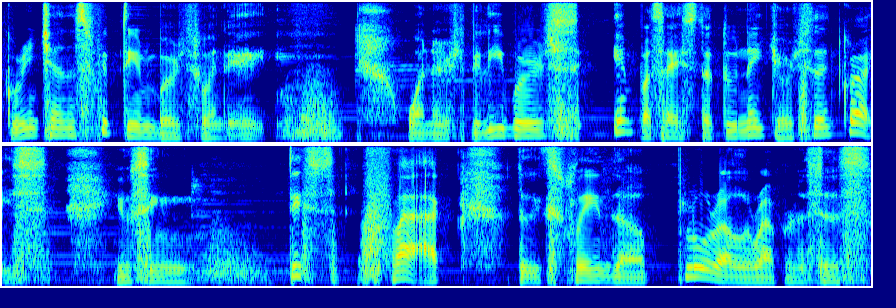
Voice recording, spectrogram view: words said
Corinthians 15 verse 28. Oneness believers emphasize the two natures in Christ, using this fact to explain the plural references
